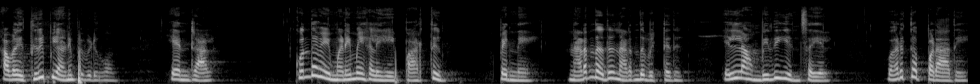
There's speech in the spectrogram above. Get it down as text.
அவளை திருப்பி அனுப்பிவிடுவோம் என்றாள். குந்தவை மணிமேகலையை பார்த்து பெண்ணே நடந்தது நடந்துவிட்டது. எல்லாம் விதியின் செயல். வருத்தப்படாதே.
